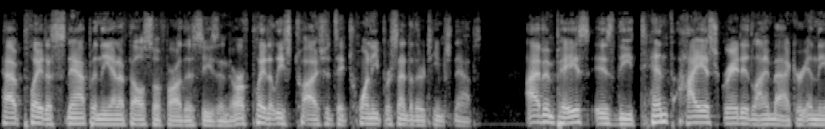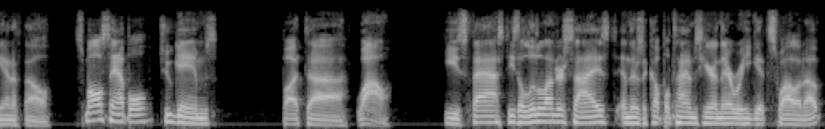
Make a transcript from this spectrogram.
have played a snap in the NFL so far this season, or have played at least I should say twenty percent of their team snaps. Ivan Pace is the tenth highest graded linebacker in the NFL. Small sample, two games, but uh, wow, he's fast. He's a little undersized, and there's a couple times here and there where he gets swallowed up.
